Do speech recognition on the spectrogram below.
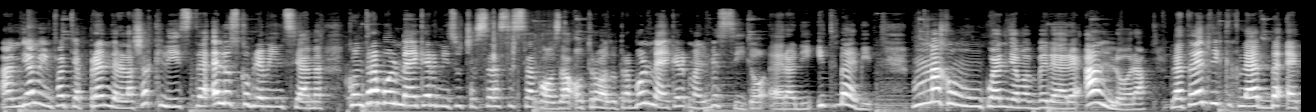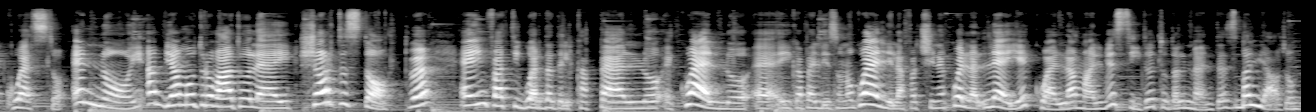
andiamo infatti a prendere la checklist e lo scopriamo insieme. Con Troublemaker mi successe la stessa cosa. Ho trovato Troublemaker ma il vestito era di It Baby. Ma comunque andiamo a vedere. Allora, l'Athletic Club è questo e noi abbiamo trovato lei, shortstop, e infatti guardate il cappello è quello, e i capelli sono quelli, la faccina è quella, lei è quella, ma il vestito è totalmente sbagliato.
